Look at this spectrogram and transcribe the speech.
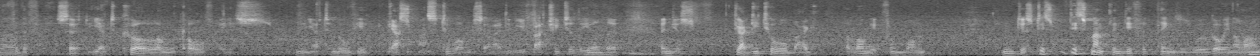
Wow. the so you had to crawl along the coal face and you had to move your gas mask to one side and your battery to the Mm. other and just drag your tool bag along it from one and just dis- dismantling different things as we were going along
